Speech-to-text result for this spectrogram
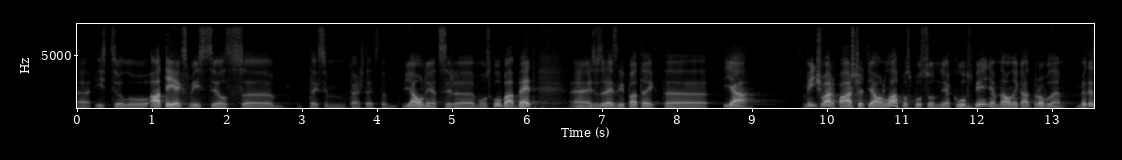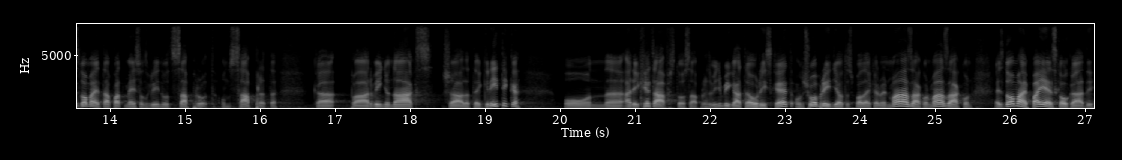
uh, izcilu attieksmi, izcils, uh, teiksim, kā viņš teica, jaunietis ir uh, mūsu klubā. Bet uh, es uzreiz gribu pateikt, uh, jā. Viņš var pāršķirt jaunu lapus pusi, un, ja klubs pieņem, nav nekāda problēma. Bet es domāju, tāpat Mēsons Grīnvuds saprot un saprata, ka pār viņu nāks šāda kritika. Un uh, arī Hetāfis to saprata. Viņi bija gatavi riskēt, un šobrīd jau tas paliek ar vien mazāk un mazāk. Un es domāju, paies kaut kādi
